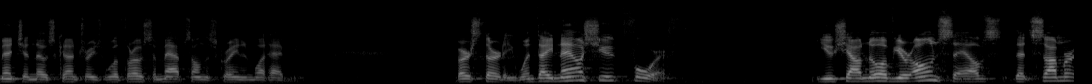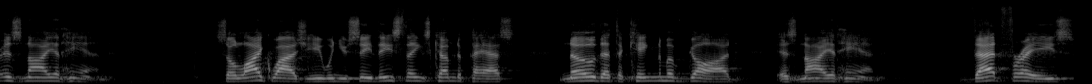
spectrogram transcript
mention those countries. We'll throw some maps on the screen and what have you. Verse 30 When they now shoot forth, you shall know of your own selves that summer is nigh at hand. So likewise, ye, when you see these things come to pass, know that the kingdom of God is nigh at hand. That phrase,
